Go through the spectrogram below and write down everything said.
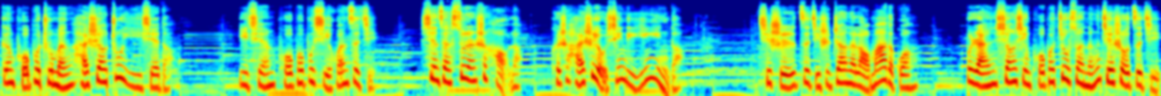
跟婆婆出门还是要注意一些的。以前婆婆不喜欢自己，现在虽然是好了。可是还是有心理阴影的。其实自己是沾了老妈的光，不然相信婆婆就算能接受自己，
